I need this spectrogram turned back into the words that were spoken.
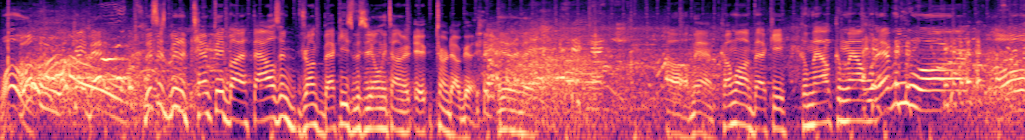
Whoa. Oh, okay, man. This has been attempted by a thousand drunk Beckys. This is the only time it, it turned out good. You know what I mean? Oh man, come on, Becky. Come out, come out, whatever you are. Oh.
